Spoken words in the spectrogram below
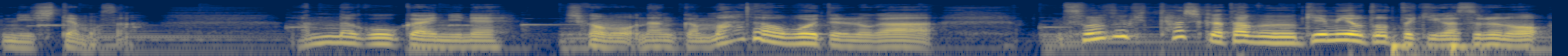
にしてもさあんな豪快にね、しかもなんかまだ覚えてるのが、その時確か多分受け身を取った気がするの。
